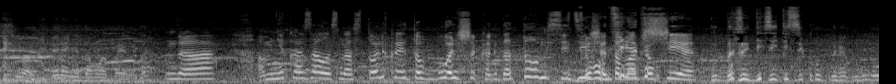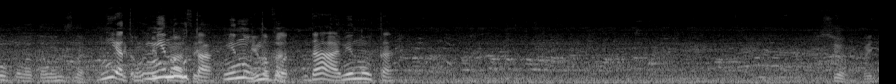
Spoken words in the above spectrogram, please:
Все, теперь они домой поедут, да? Да. А мне казалось, настолько это больше, когда там сидишь, Да это вообще это-. Тут даже 10 секунд, наверное, около того, не знаю. Нет, секунд 15. минута, минута, Минута? вот, да, минута. Все, пойдем.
